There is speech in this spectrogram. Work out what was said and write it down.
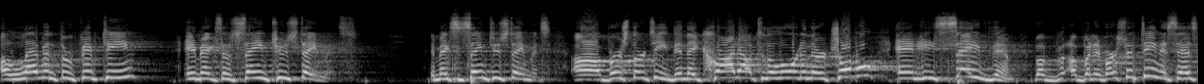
11 through 15, it makes those same two statements. It makes the same two statements. Uh, verse 13, then they cried out to the Lord in their trouble, and he saved them. But, uh, but in verse 15, it says,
